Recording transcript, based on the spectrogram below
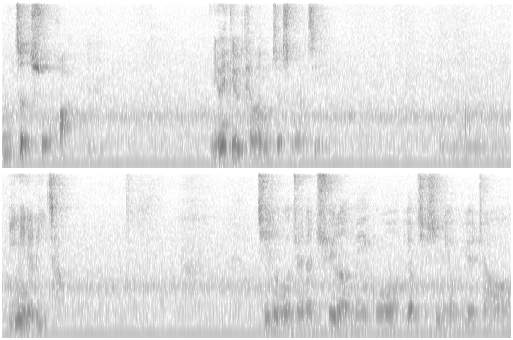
舞者说话，你会给予台湾舞者什么样的建议？以你的立场，其实我觉得去了美国，尤其是纽约之后，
